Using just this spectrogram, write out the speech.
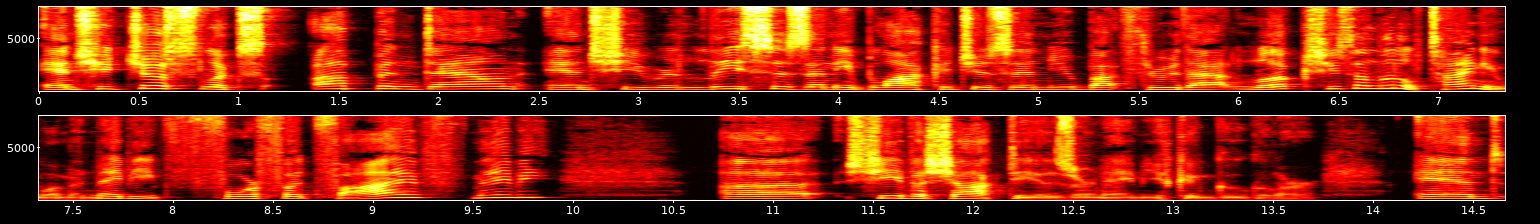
And she just looks up and down and she releases any blockages in you but through that look she's a little tiny woman maybe four foot five maybe? Uh, shiva shakti is her name you can google her and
